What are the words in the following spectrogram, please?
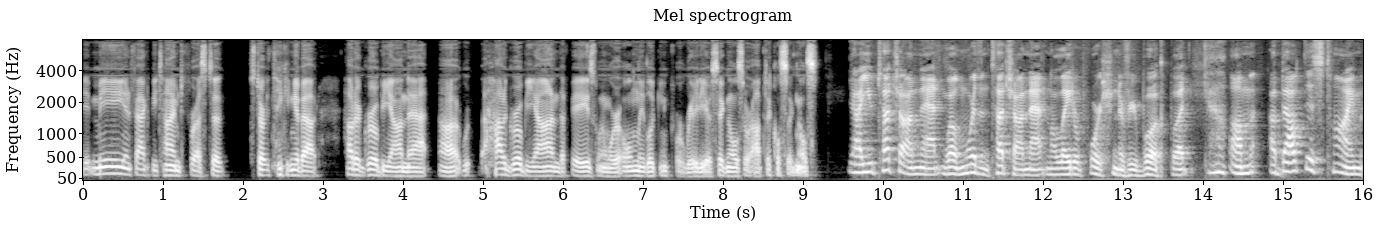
it may, in fact, be time for us to start thinking about how to grow beyond that, uh, how to grow beyond the phase when we're only looking for radio signals or optical signals. Yeah, you touch on that. Well, more than touch on that in a later portion of your book. But um, about this time,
